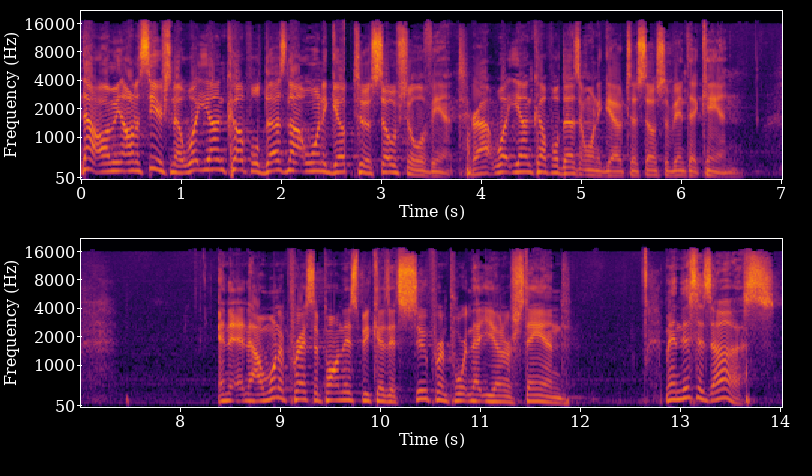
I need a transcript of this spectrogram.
No, I mean, on a serious note, what young couple does not want to go to a social event, right? What young couple doesn't want to go to a social event that can? And, and I want to press upon this because it's super important that you understand man, this is us.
